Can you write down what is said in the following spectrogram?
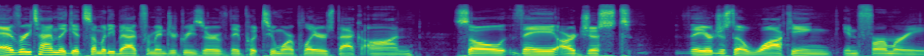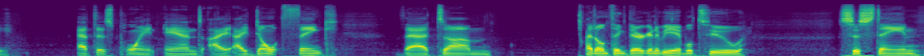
every time they get somebody back from injured reserve, they put two more players back on. So they are just they are just a walking infirmary at this point, and I, I don't think that um, I don't think they're going to be able to sustain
